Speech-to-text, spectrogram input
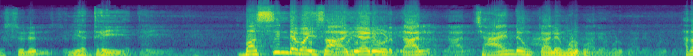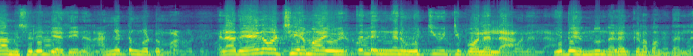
മിസ്ലുൽ യഥൈ. ബസിന്റെ പൈസ അയ്യായിരം കൊടുത്താൽ ചായന്റെ മുക്കാലും നമ്മൾ കൊടുക്കും. അതാ മിസുലിൻ യദീന അങ്ങോട്ടും ഇങ്ങോട്ടും വേണം. അല്ലാതെ ഏകപക്ഷീയമായ ഒരുത്തിന്റെ ഇങ്ങനെ ഊറ്റി ഊറ്റി പോലല്ല. ഇത് എന്നും നിലക്കണ ബന്ധല്ല.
